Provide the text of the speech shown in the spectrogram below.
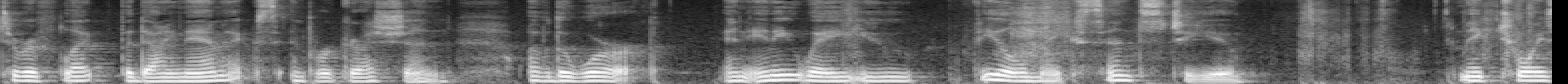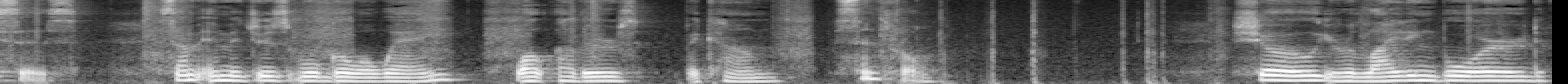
to reflect the dynamics and progression of the work in any way you feel makes sense to you. Make choices. Some images will go away while others become central. Show your lighting board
